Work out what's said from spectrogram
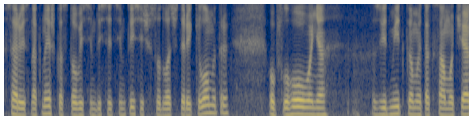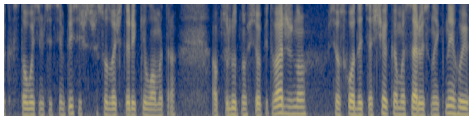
сервісна книжка 187 тисяч 624 кілометри. Обслуговування з відмітками, так само чек 187 тисяч 624 кілометра. Абсолютно все підтверджено, все сходиться з чеками, сервісною книгою.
